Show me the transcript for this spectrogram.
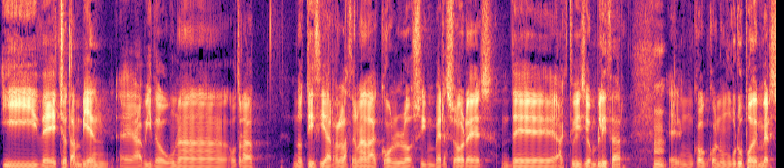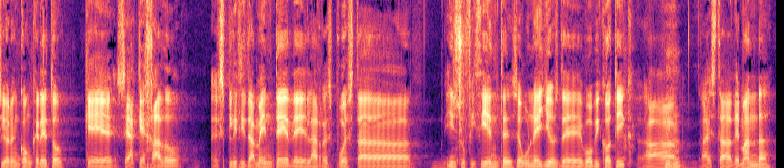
Y de hecho también eh, ha habido una otra noticia relacionada con los inversores de Activision Blizzard, hmm. con, un grupo de inversión en concreto que se ha quejado explícitamente de la respuesta insuficiente, según ellos, de Bobby Kotick a, esta demanda.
